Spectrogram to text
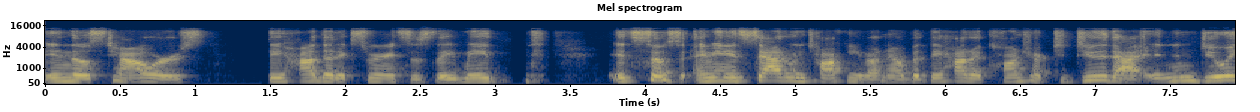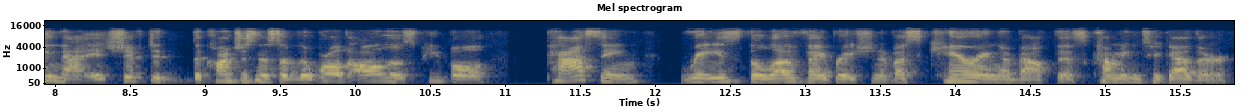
in those towers, they had that experiences. They made it's so i mean it's sad when talking about now but they had a contract to do that and in doing that it shifted the consciousness of the world all those people passing raised the love vibration of us caring about this coming together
